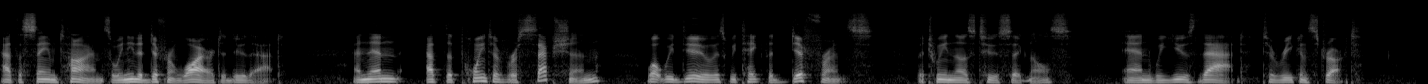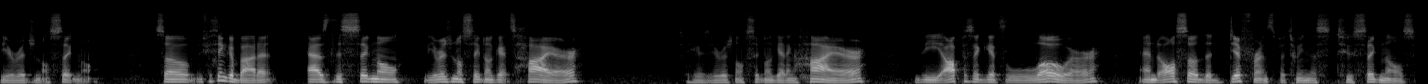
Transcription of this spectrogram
at the same time. So we need a different wire to do that. And then at the point of reception, what we do is we take the difference between those two signals and we use that to reconstruct the original signal. So if you think about it, as this signal, the original signal gets higher, so here's the original signal getting higher, the opposite gets lower, and also the difference between the two signals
